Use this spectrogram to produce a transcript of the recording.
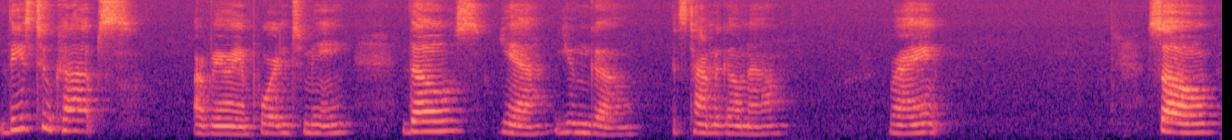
these two cups are very important to me. Those, yeah, you can go. It's time to go now. Right? So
